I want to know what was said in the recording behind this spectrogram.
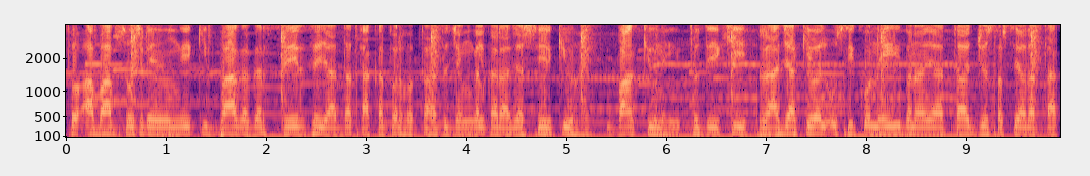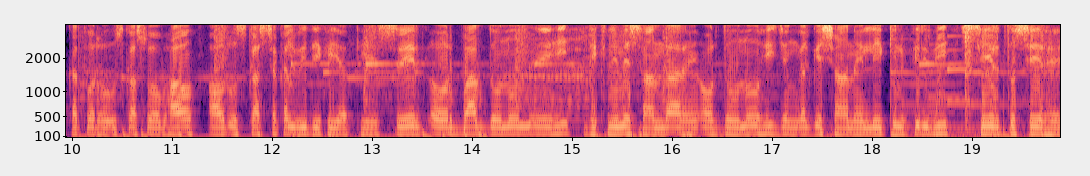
तो अब आप सोच रहे होंगे कि बाघ अगर शेर से ज़्यादा ताकतवर होता है तो जंगल का राजा शेर क्यों है? बाघ क्यों नहीं? तो देखिए, राजा केवल उसी को नहीं बनाया जाता जो सबसे ज़्यादा ताकतवर हो। उसका स्वभाव और उसका शक्ल भी देखी जाती है। शेर और बाघ दोनों में ही दिखने में शानदार हैं और दोनों ही जंगल के शान हैं, लेकिन फिर भी शेर तो शेर है।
